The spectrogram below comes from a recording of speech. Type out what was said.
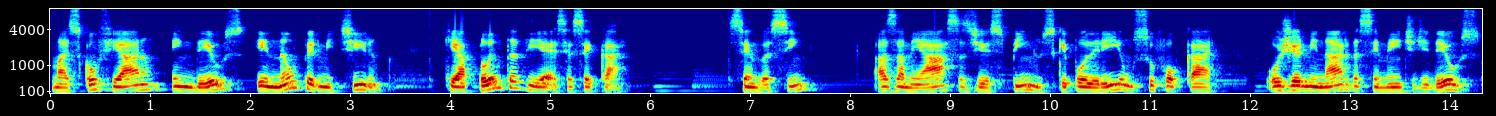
mas confiaram em Deus e não permitiram que a planta viesse a secar. Sendo assim, as ameaças de espinhos que poderiam sufocar o germinar da semente de Deus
